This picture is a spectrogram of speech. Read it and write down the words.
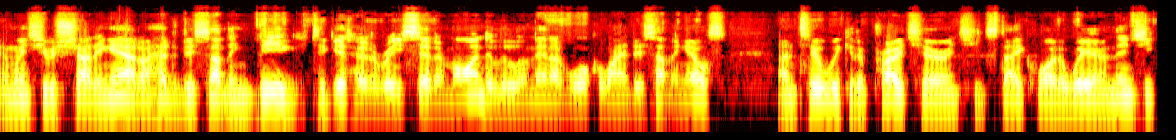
And when she was shutting out, I had to do something big to get her to reset her mind a little, and then I'd walk away and do something else until we could approach her and she'd stay quite aware. And then she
